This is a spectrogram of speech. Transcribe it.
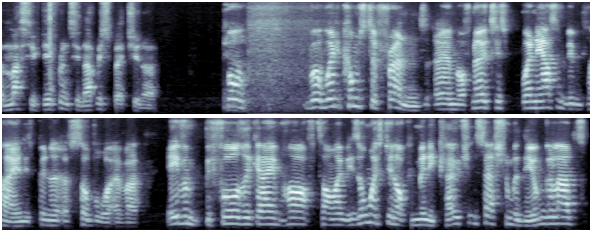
a massive difference in that respect, you know. Well, well, when it comes to friend, um, I've noticed when he hasn't been playing, he's been at a sub or whatever. Even before the game, half time, he's almost doing like a mini coaching session with the younger lads,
